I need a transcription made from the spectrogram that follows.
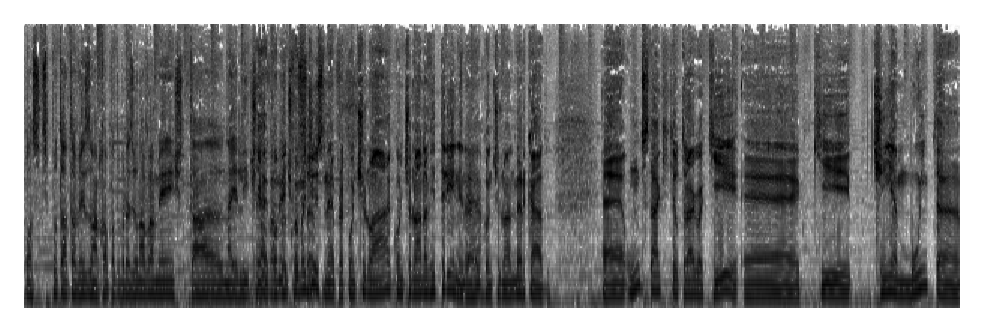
posso disputar talvez uma Copa do Brasil novamente, tá na elite é, novamente. Como, como eu disse, né? Para continuar, continuar na vitrine, né? é. né? Continuar no mercado. É, um destaque que eu trago aqui é que tinha muita,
